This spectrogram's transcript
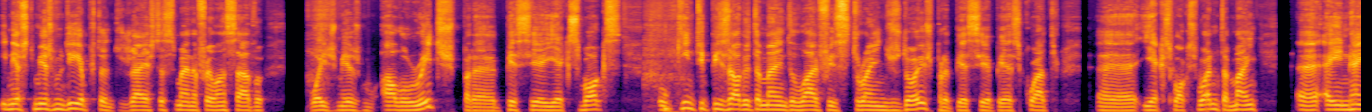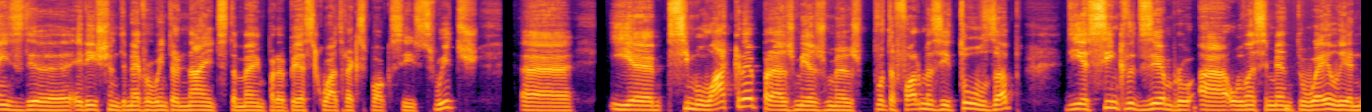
E neste mesmo dia, portanto, já esta semana foi lançado hoje mesmo Halo Reach para PC e Xbox. O quinto episódio também de Life is Strange 2 para PC, PS4 uh, e Xbox One também. Uh, a Enhanced Edition de Neverwinter Nights também para PS4, Xbox e Switch. Uh, e a Simulacra para as mesmas plataformas e Tools Up. Dia 5 de dezembro há o lançamento do Alien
